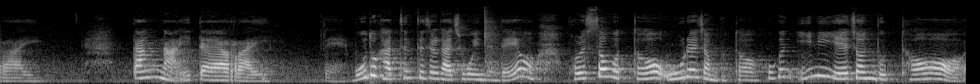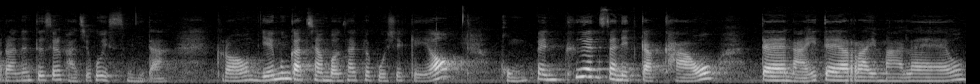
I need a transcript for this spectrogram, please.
라이 땅 나이 때 라이 네, 모두 같은 뜻을 가지고 있는데요. 벌써부터, 오래전부터, 혹은 이미 예전부터 라는 뜻을 가지고 있습니다. 그럼 예문 같이 한번 살펴보실게요. 봄뺀 푸엔 사닛가 가오, 때 나이 때 라이 말레오.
